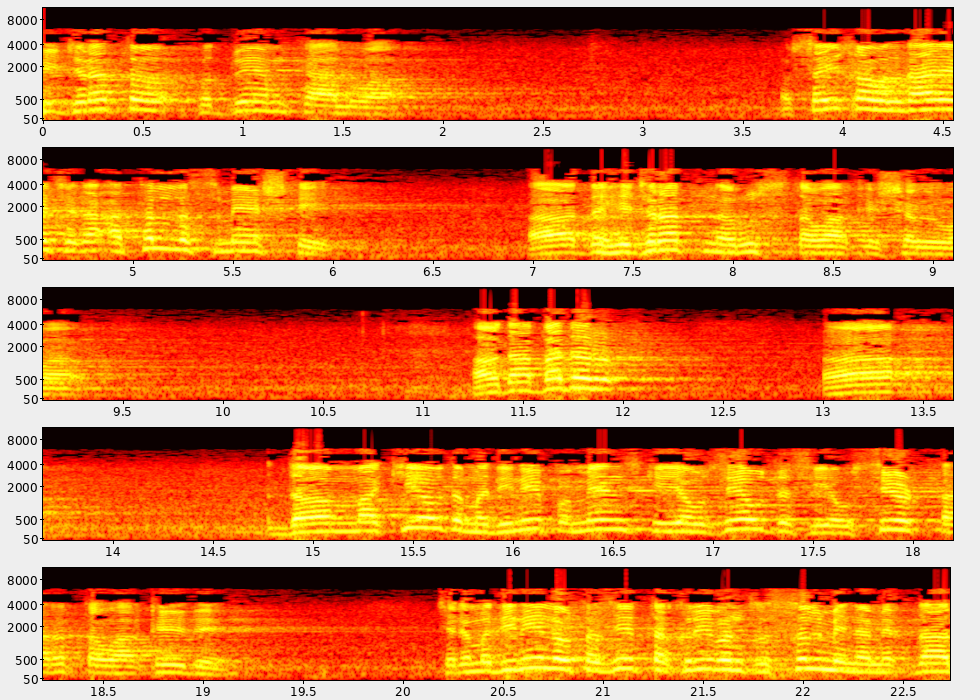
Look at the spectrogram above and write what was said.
هجرت په دویم کال وه او صحیح قول دا دی چې دا اتلس میاشتې د هجرت نه روسته واقع شوی و او دا بدر د مکی او د مدینه په منځ کې یو زیو د یو سیټ تر ته واقع دی چې د مدینه له تزید تقریبا 30 مینه مقدار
